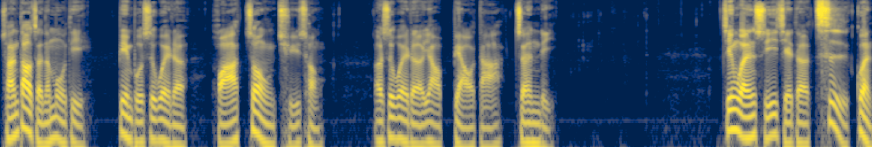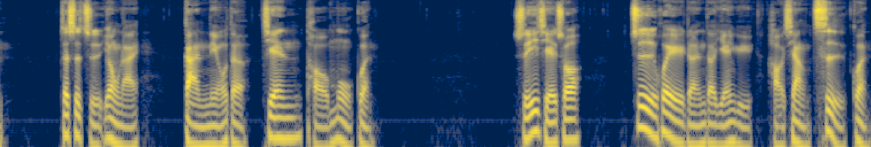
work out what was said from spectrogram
传道者的目的，并不是为了哗众取宠，而是为了要表达真理。经文十一节的刺棍，这是指用来赶牛的尖头木棍。十一节说，智慧人的言语好像刺棍，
